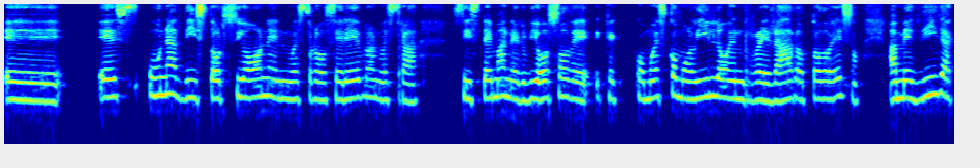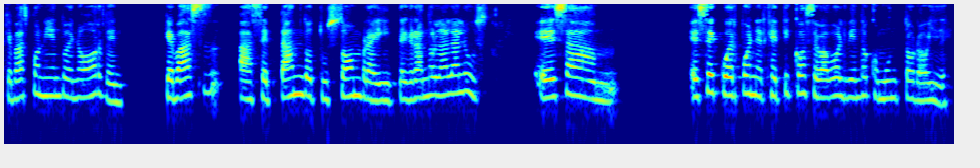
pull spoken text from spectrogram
Eh, es una distorsión en nuestro cerebro, en nuestro sistema nervioso, de que como es como hilo enredado, todo eso. A medida que vas poniendo en orden, que vas aceptando tu sombra e integrándola a la luz, esa, ese cuerpo energético se va volviendo como un toroide.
